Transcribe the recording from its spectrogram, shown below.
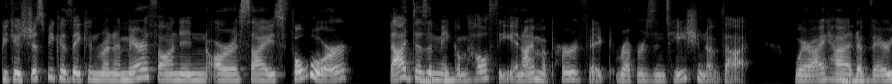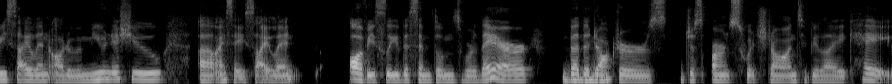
because just because they can run a marathon and are a size 4 that doesn't make Mhm. them healthy and i'm a perfect representation of that where i had a Mhm. very silent autoimmune issue uh, i say silent obviously the symptoms were there but the Mhm. doctors just aren't switched on to be like hey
